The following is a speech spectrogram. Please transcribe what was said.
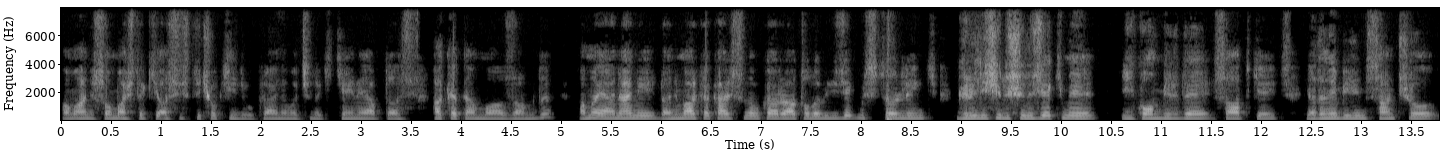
Ama hani son maçtaki asisti çok iyiydi. Ukrayna maçındaki Kane'e yaptığı asist. Hakikaten muazzamdı. Ama yani hani Danimarka karşısında bu kadar rahat olabilecek mi Sterling? Grealish'i düşünecek mi? İlk 11'de Southgate ya da ne bileyim Sancho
